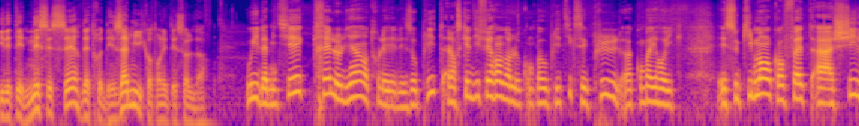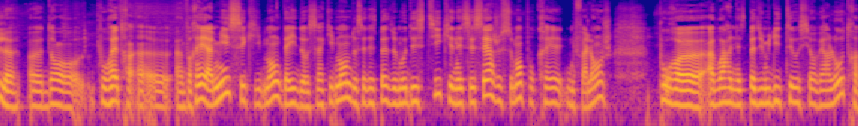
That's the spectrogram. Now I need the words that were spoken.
il était nécessaire d'être des amis quand on était soldat. Oui, l'amitié crée le lien entre les, hoplites. Alors, ce qui est différent dans le combat hoplitique, c'est plus un combat héroïque. Et ce qui manque en fait à Achille dans, pour être un, vrai ami, c'est qu'il manque d'Aïdos, c'est-à-dire qu'il manque de cette espèce de modestie qui est nécessaire justement pour créer une phalange, pour euh, avoir une espèce d'humilité aussi envers l'autre.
